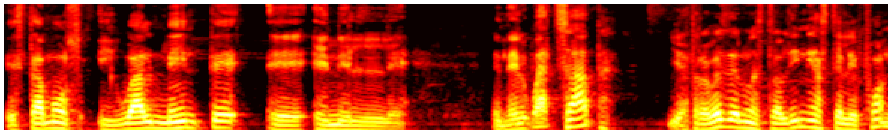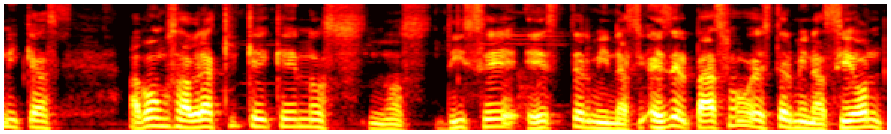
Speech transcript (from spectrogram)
Estamos igualmente eh, en, el, en el WhatsApp y a través de nuestras líneas telefónicas. Ah, vamos a ver aquí qué, nos, nos dice. Es terminación, es del paso, es terminación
